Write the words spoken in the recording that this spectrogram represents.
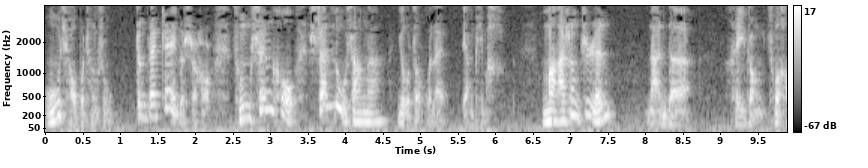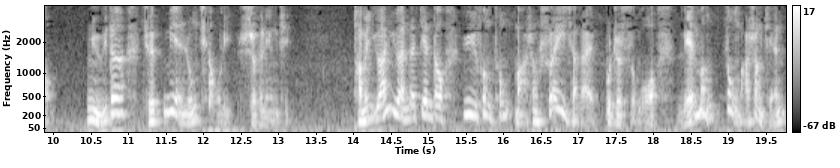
无巧不成书，正在这个时候，从身后山路上呢，又走过来两匹马，马上之人，男的黑壮粗豪，女的却面容俏丽，十分灵气。他们远远的见到玉凤从马上摔下来，不知死活，连忙纵马上前。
